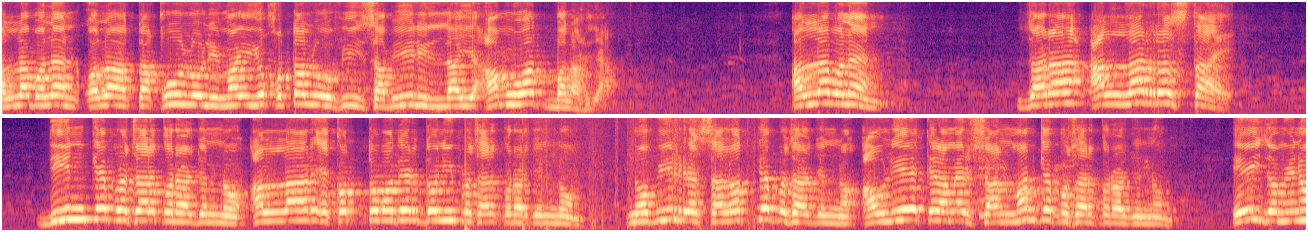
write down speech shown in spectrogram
আল্লাহ বলেন, অলা তাকুলু আমওয়াত বালাহিয়া আল্লাহ বলেন, যারা আল্লাহর রাস্তায় দিনকে প্রচার করার জন্য, আল্লাহর একত্ববাদের ধ্বনি প্রচার করার জন্য, নবীর রেসালতকে প্রচার জন্য, আউলিয়ে কেরামের সম্মানকে প্রচার করার জন্য, এই জমিনও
